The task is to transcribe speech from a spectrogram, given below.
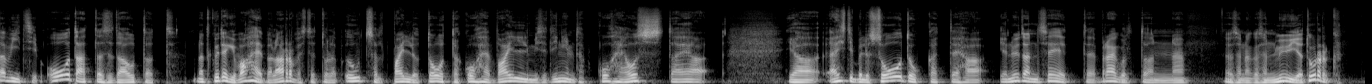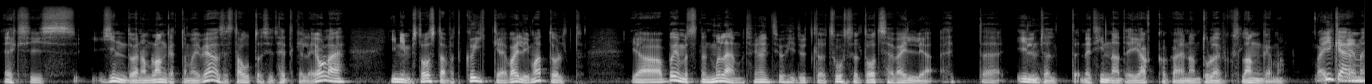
ta viitsib oodata seda autot, nad kuidagi vahepeal arvasid, et tuleb õudselt palju toota kohe valmis, et inimene tahab kohe osta ja ja hästi palju soodukat teha. Ja nüüd on see, et praegult on, ühesõnaga, see on müüjaturg, ehk siis hindu enam langetama ei pea, sest autosid hetkel ei ole, inimesed ostavad kõike valimatult ja põhimõtteliselt need mõlemad finantsjuhid ütlevad suhteliselt otse välja, et ilmselt need hinnad ei hakka ka enam tulevikus langema pigem,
